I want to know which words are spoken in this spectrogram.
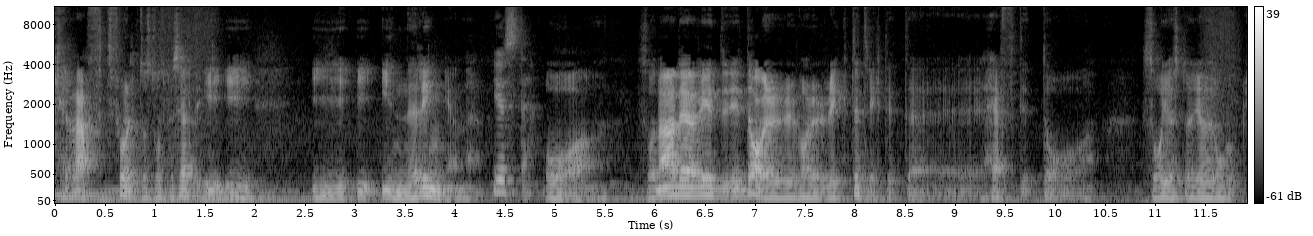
kraftfullt att stå speciellt i, i, i, i inringen. Just det. Och, så nej, det, idag var det riktigt, riktigt eh, häftigt. Och, så just göra- och,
